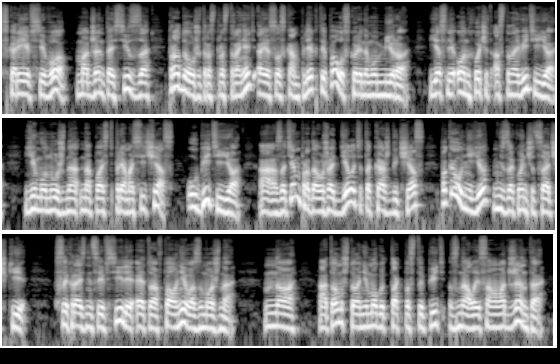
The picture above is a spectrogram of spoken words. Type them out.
Скорее всего, Маджента Сизза продолжит распространять АСС-комплекты по ускоренному миру. Если он хочет остановить её, ему нужно напасть прямо сейчас, убить её, а затем продолжать делать это каждый час, пока у неё не закончатся очки. С их разницей в силе это вполне возможно. Но о том, что они могут так поступить, знала и сама Маджента –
